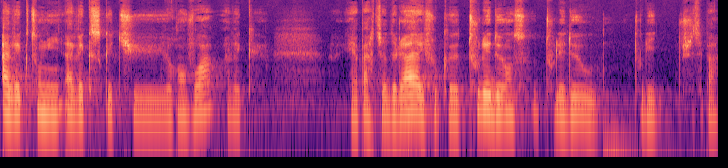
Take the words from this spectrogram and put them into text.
avec, ton, avec ce que tu renvoies avec... Et à partir de là, il faut que tous les deux, tous les deux ou tous les, je sais pas,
